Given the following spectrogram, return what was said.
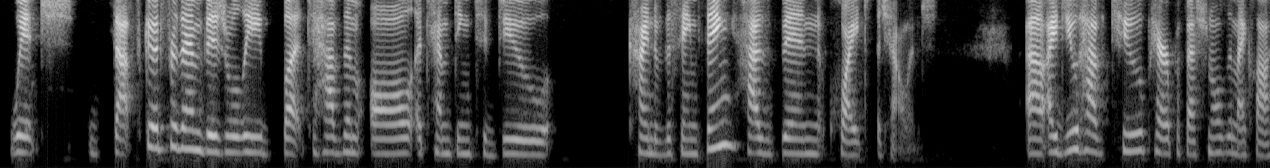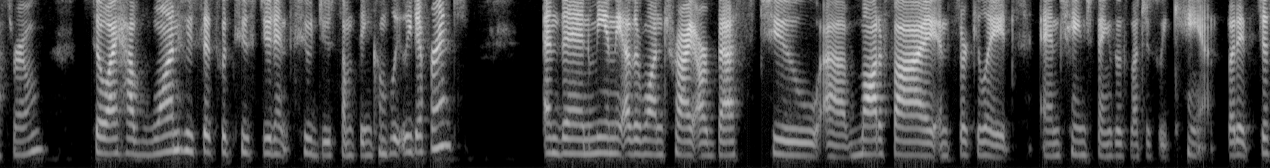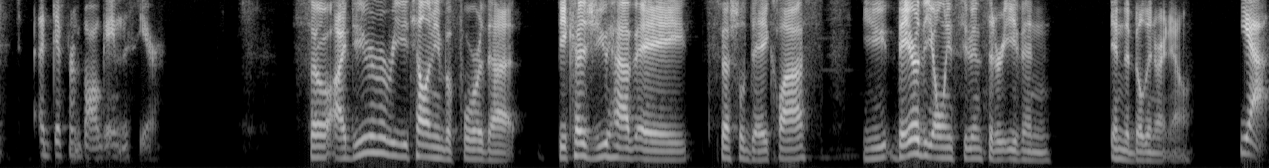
which that's good for them visually, but to have them all attempting to do kind of the same thing has been quite a challenge. Uh, I do have two paraprofessionals in my classroom. So I have one who sits with two students who do something completely different and then me and the other one try our best to uh, modify and circulate and change things as much as we can but it's just a different ball game this year. So i do remember you telling me before that because you have a special day class you they are the only students that are even in the building right now. Yeah.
